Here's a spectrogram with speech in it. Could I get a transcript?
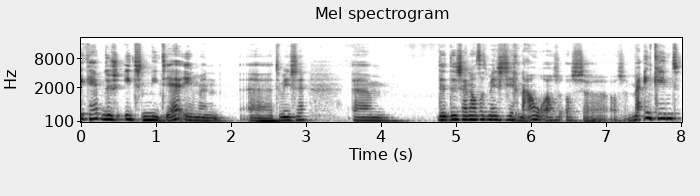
ik heb dus iets niet hè, in mijn. eh, tenminste, ehm, er zijn altijd mensen die zeggen: Nou, als, als, eh, als mijn kind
